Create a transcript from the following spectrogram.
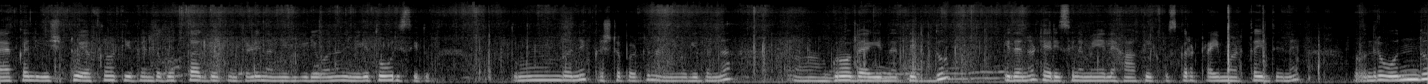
ಬ್ಯಾಕಲ್ಲಿ ಎಷ್ಟು ಎಫರ್ಟ್ ಇದೆ ಅಂತ ಗೊತ್ತಾಗಬೇಕು ಅಂತೇಳಿ ನಾನು ಈ ವಿಡಿಯೋವನ್ನು ನಿಮಗೆ ತೋರಿಸಿದ್ದು. ತುಂಬಾ ಕಷ್ಟಪಟ್ಟು ನಾನು ಇವಾಗ ಇದನ್ನು ಗ್ರೋ ಬ್ಯಾಗಿಂದ ತೆಗೆದು ಇದನ್ನು ಟೆರಿಸಿನ ಮೇಲೆ ಹಾಕಲಿಕ್ಕೋಸ್ಕರ ಟ್ರೈ ಮಾಡ್ತಾ ಇದ್ದೇನೆ. ಅಂದರೆ ಒಂದು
